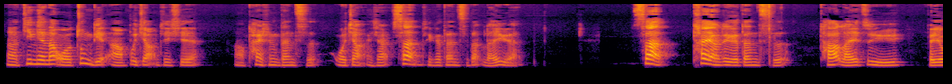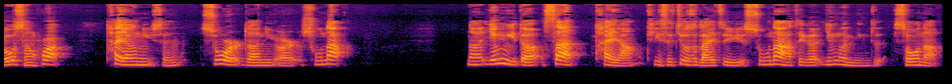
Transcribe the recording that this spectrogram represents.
那今天呢，我重点啊不讲这些啊派生单词，我讲一下 sun 这个单词的来源。sun 太阳这个单词，它来自于。北欧神话，太阳女神苏尔的女儿苏娜。那英语的 sun 太阳，其实就是来自于苏娜这个英文名字 Sona。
